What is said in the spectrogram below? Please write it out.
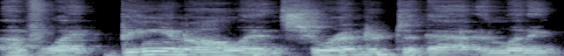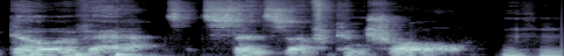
of like being all in surrendered to that and letting go of that sense of control mm-hmm.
